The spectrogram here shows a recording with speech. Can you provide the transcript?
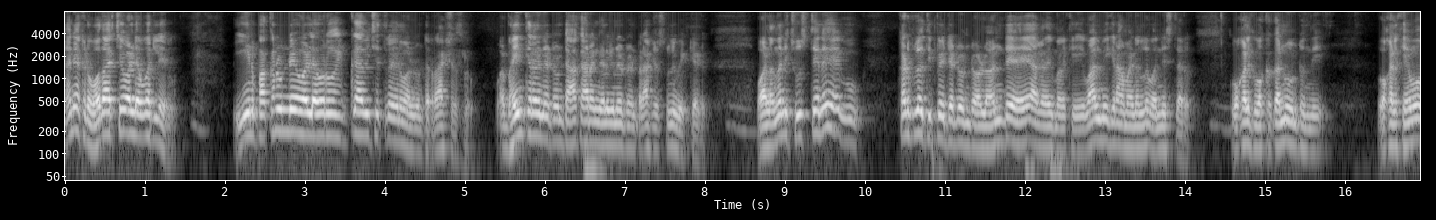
కానీ అక్కడ ఓదార్చే వాళ్ళు ఎవరు లేరు. ఈయన పక్కన ఉండే వాళ్ళు ఎవరు ఇంకా విచిత్రమైన వాళ్ళు ఉంటారు రాక్షసులు. వాళ్ళు భయంకరమైనటువంటి ఆకారం కలిగినటువంటి రాక్షసులను పెట్టాడు. వాళ్ళందరినీ చూస్తేనే కడుపులో తిప్పేటటువంటి వాళ్ళు. అంటే అక్కడ మనకి వాల్మీకి రామాయణంలో వర్ణిస్తారు. ఒకరికి ఒక కన్ను ఉంటుంది ఒకరికేమో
